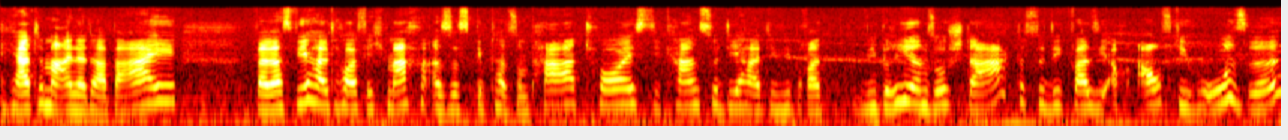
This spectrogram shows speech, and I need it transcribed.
Ich hatte mal eine dabei, weil was wir halt häufig machen, also es gibt halt so ein paar Toys, die kannst du dir halt, die vibrieren so stark, dass du die quasi auch auf die Hose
